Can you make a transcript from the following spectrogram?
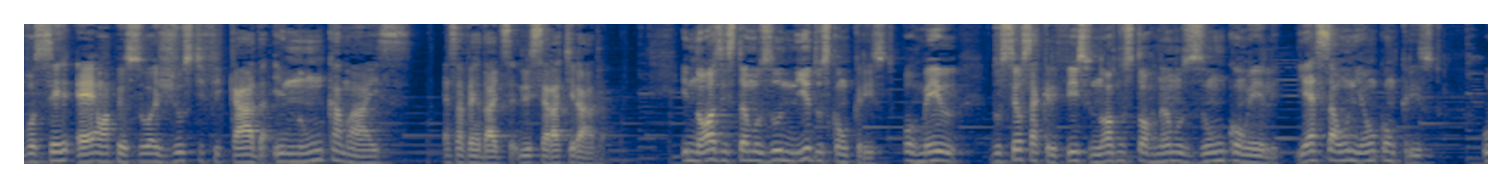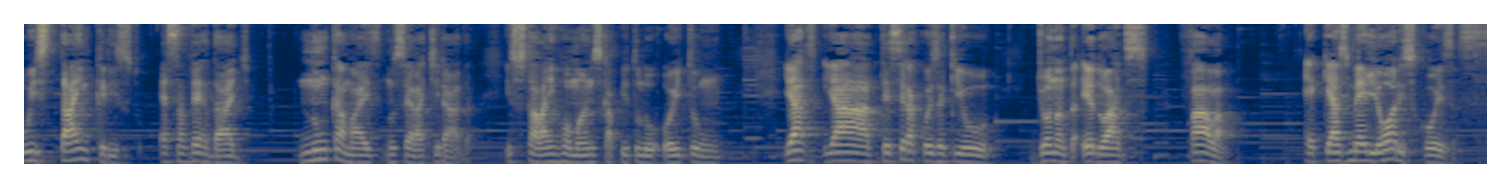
você é uma pessoa justificada e nunca mais essa verdade lhe será tirada. E nós estamos unidos com Cristo. Por meio do seu sacrifício, nós nos tornamos um com Ele. E essa união com Cristo, o estar em Cristo, essa verdade, nunca mais nos será tirada. Isso está lá em Romanos capítulo 8, 1. E a, e a terceira coisa que o Jonathan Edwards fala é que as melhores coisas,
